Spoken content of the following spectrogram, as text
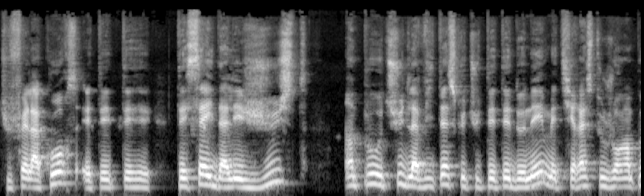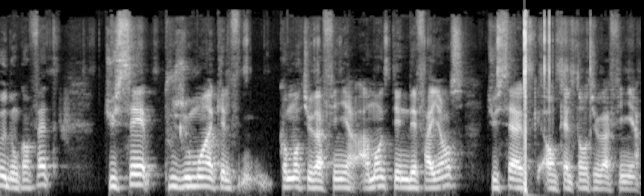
tu, fais la course et tu essayes d'aller juste un peu au-dessus de la vitesse que tu t'étais donné, mais tu restes toujours un peu. Donc, en fait, tu sais plus ou moins à quel, comment tu vas finir. À moins que tu aies une défaillance, tu sais en quel temps tu vas finir.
